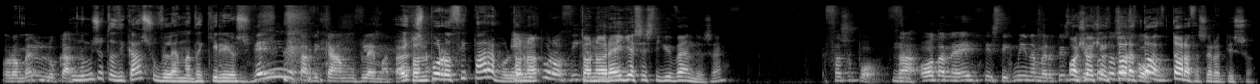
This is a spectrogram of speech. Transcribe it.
Ρωμέλου Λουκάκου. Νομίζω τα δικά σου βλέμματα κυρίως. Δεν είναι τα δικά μου βλέμματα. Έχεις πορωθεί πάρα πολύ. Τον- Τον, απορροθεί τον γιατί- ορέγεσαι στη Juventus, ε. Θα σου πω. Θα, όταν έρθει η στιγμή να με ρωτήσετε. Όχι, γι' όχι, αυτό, όχι. θα Τώρα, σας πω. τώρα, τώρα θα σε ρωτήσω.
